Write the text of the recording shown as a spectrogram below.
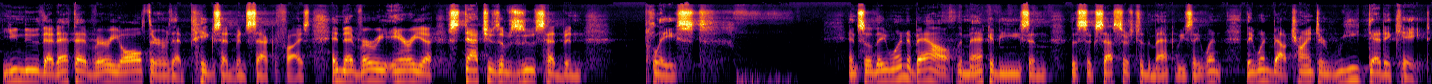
you knew that at that very altar that pigs had been sacrificed. In that very area, statues of Zeus had been placed. And so they went about the Maccabees and the successors to the Maccabees, they went, they went about trying to rededicate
